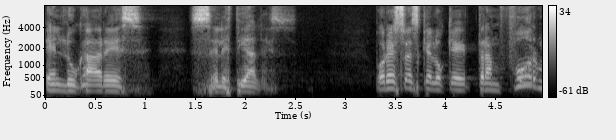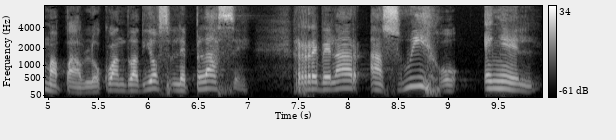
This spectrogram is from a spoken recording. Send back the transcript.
en lugares celestiales. Por eso es que lo que transforma a Pablo cuando a Dios le place revelar a su Hijo en él,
